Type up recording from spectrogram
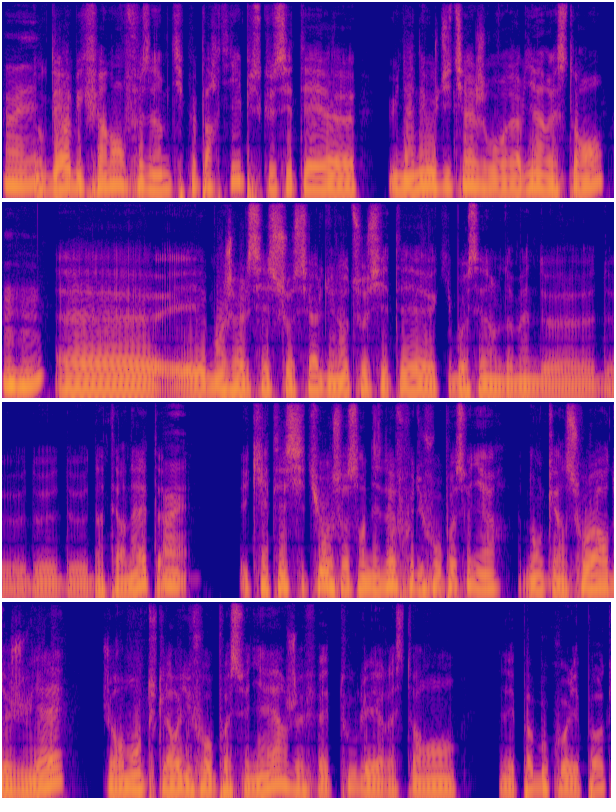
Donc d'ailleurs, Big Fernand faisait un petit peu partie, puisque c'était euh, une année où je dis tiens, je rouvrirais bien un restaurant. Mhm. Euh, et moi, j'avais le siège social d'une autre société euh, qui bossait dans le domaine d'Internet, de, de, et qui était située au 79 rue du Faux Poissonnière. Donc un soir de juillet, je remonte toute la rue du Faux Poissonnière, je fais tous les restaurants. Il n'y en avait pas beaucoup à l'époque.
